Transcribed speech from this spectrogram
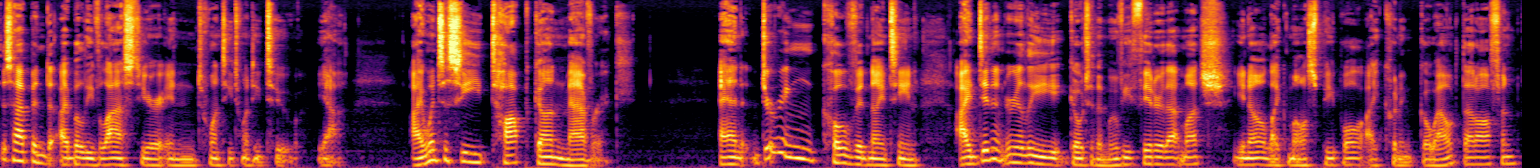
This happened, I believe, last year in 2022. Yeah. I went to see Top Gun Maverick. And during COVID 19, I didn't really go to the movie theater that much. You know, like most people, I couldn't go out that often.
